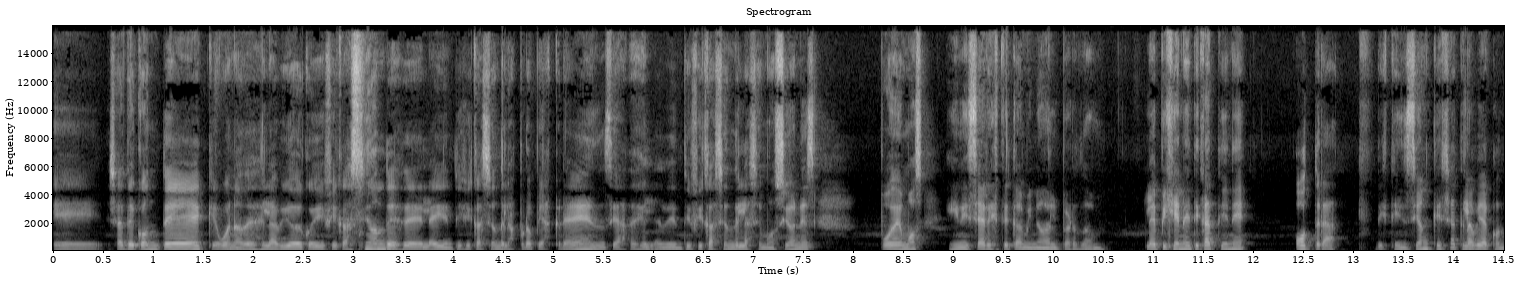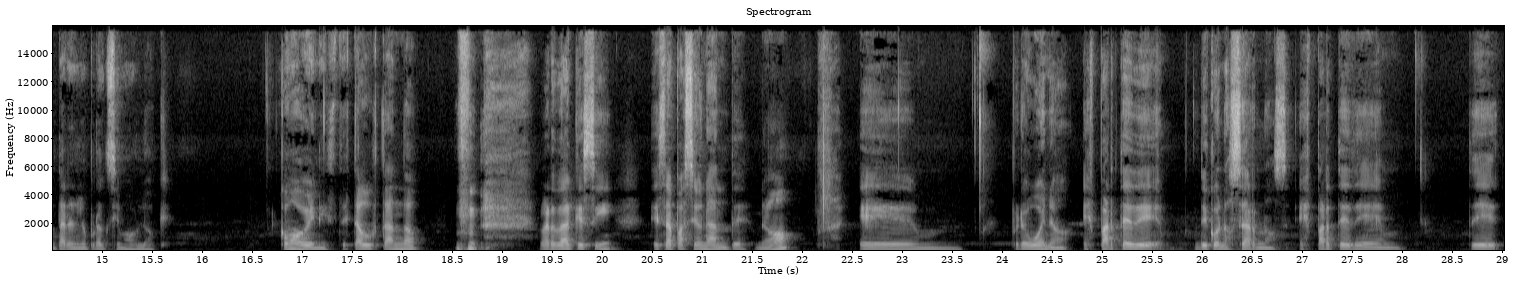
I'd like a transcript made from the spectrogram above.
Eh, ya te conté que, bueno, desde la biodecodificación, desde la identificación de las propias creencias, desde la identificación de las emociones, podemos iniciar este camino del perdón. La epigenética tiene otra distinción que ya te la voy a contar en el próximo bloque. ¿Cómo venís? ¿Te está gustando? ¿Verdad que sí? Es apasionante, ¿no? Em, pero bueno, es parte de, de conocernos, es parte de, de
